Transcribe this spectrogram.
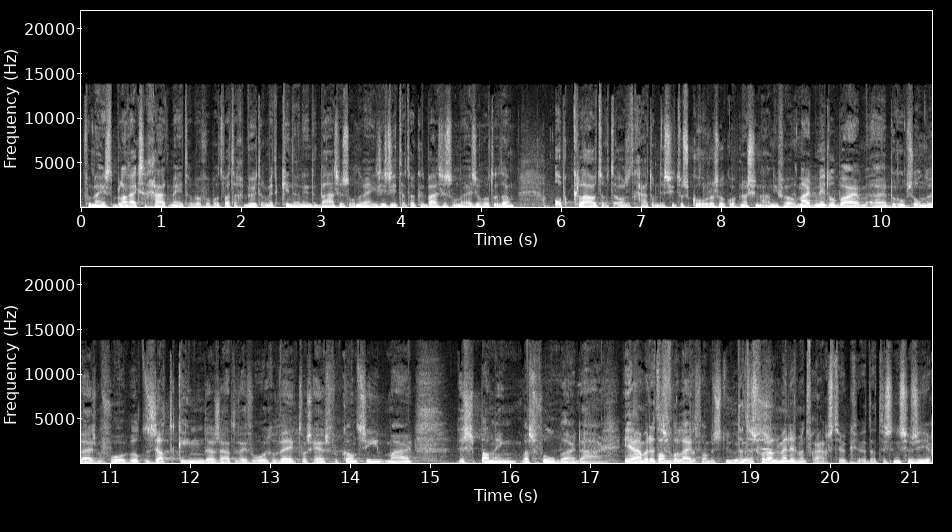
Voor mij is het belangrijkste gaatmeter bijvoorbeeld wat er gebeurt er met kinderen in het basisonderwijs. Je ziet dat ook het basisonderwijs in Rotterdam opklautert als het gaat om de CITO-scores, ook op nationaal niveau. Maar het middelbaar beroepsonderwijs bijvoorbeeld, Zatkin, daar zaten we vorige week, het was herfstvakantie, maar de spanning was voelbaar daar. Ja, maar dat is beleid van bestuurders. Dat is vooral een managementvraagstuk. Dat is niet zozeer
